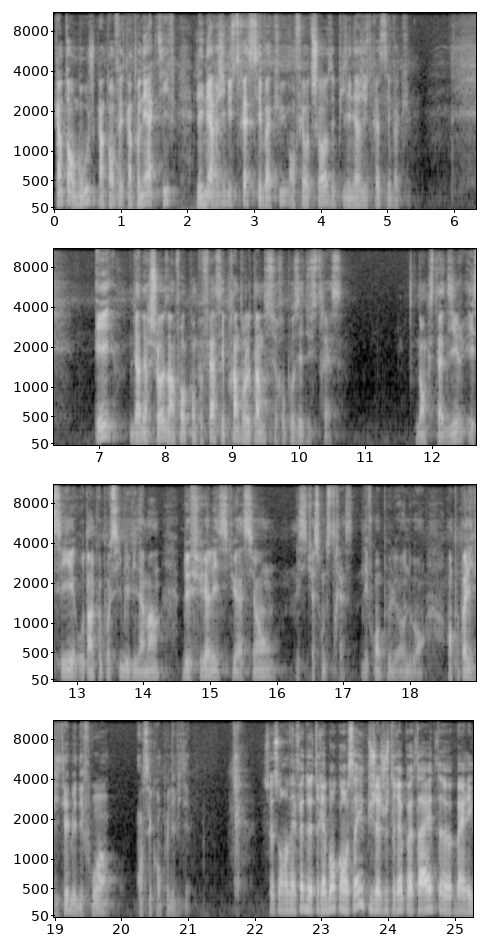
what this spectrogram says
quand on bouge, quand on, fait, quand on est actif, l'énergie du stress s'évacue, on fait autre chose et puis l'énergie du stress s'évacue. Et dernière chose, en fond, qu'on peut faire, c'est prendre le temps de se reposer du stress. Donc, c'est-à-dire essayer autant que possible, évidemment, de fuir les situations, les situations de stress. Des fois, on peut, on, peut pas l'éviter, mais des fois, on sait qu'on peut l'éviter. Ce sont en effet de très bons conseils, puis j'ajouterais peut-être euh, ben,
